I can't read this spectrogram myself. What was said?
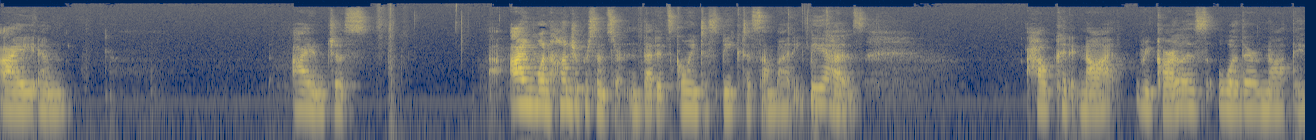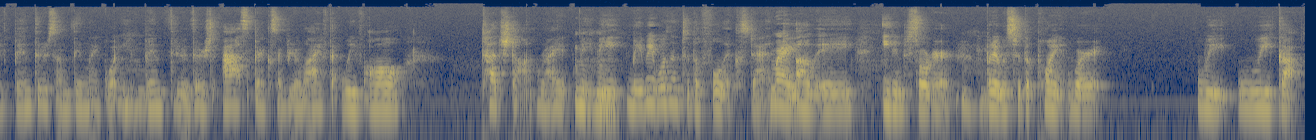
I am I am just I'm 100% certain that it's going to speak to somebody because yeah. How could it not regardless whether or not they've been through something like what Mm-hmm. you've been through there's aspects of your life that we've all touched on right maybe maybe it wasn't to the full extent Mm-hmm. Right. Mm-hmm. of a eating disorder but it was to the point where we we got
